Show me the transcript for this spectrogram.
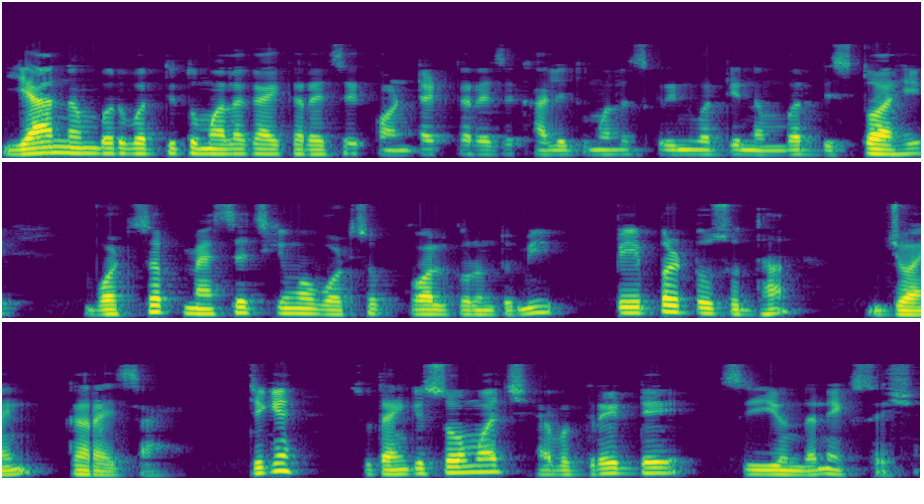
या नंबरवरती तुम्हाला काय करायचंय? कॉन्टॅक्ट करायचं खाली तुम्हाला स्क्रीनवरती नंबर दिसतो आहे. व्हॉट्सअप मेसेज किंवा व्हॉट्सअप कॉल करून तुम्ही पेपर टू सुद्धा जॉईन करायचा आहे. ठीक आहे? So thank you so much have a great day see you in the next session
